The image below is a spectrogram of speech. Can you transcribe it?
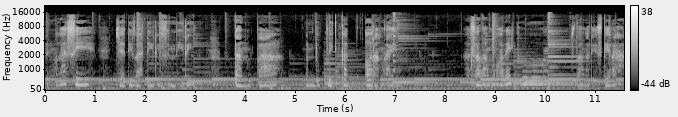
Terima kasih. Jadilah diri sendiri tanpa menduplikat orang lain. Assalamualaikum. Selamat istirahat.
